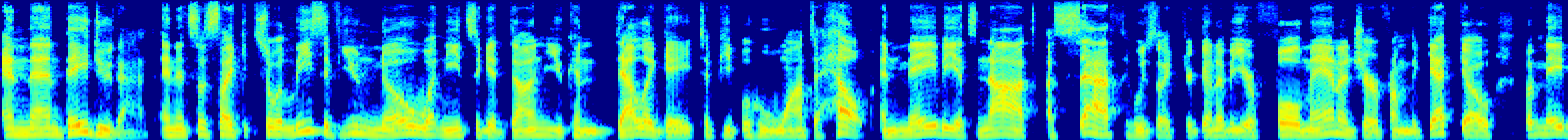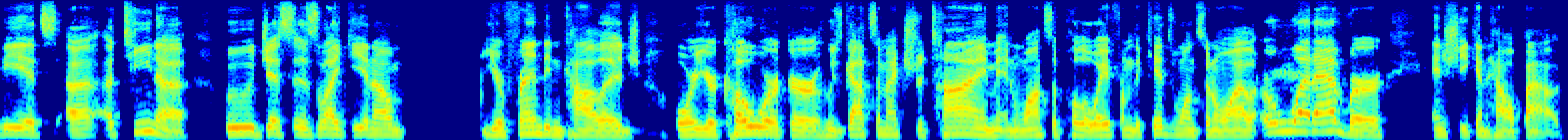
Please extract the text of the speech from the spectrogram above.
And then they do that. And it's just like so at least if you know what needs to get done you can delegate to people who want to help. And maybe it's not a seth who's like you're going to be your full manager from the get-go but maybe it's a, a tina who just is like you know your friend in college or your coworker who's got some extra time and wants to pull away from the kids once in a while or whatever and she can help out.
